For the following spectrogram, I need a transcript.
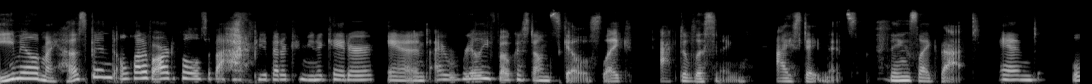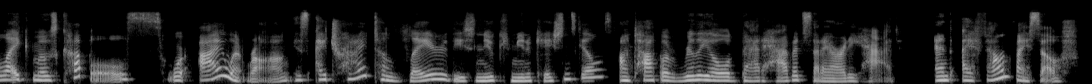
emailed my husband a lot of articles about how to be a better communicator. And I really focused on skills like active listening, I statements, things like that. And like most couples, where I went wrong is I tried to layer these new communication skills on top of really old bad habits that I already had. And I found myself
